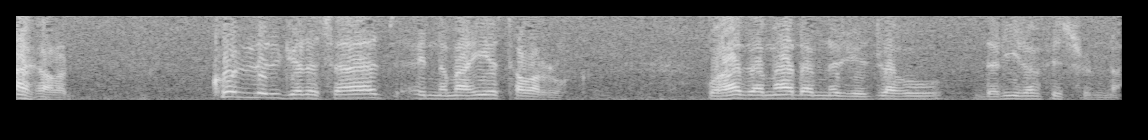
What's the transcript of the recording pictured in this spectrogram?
أثرا. كل الجلسات إنما هي التورك وهذا ما لم نجد له دليلا في السنة.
